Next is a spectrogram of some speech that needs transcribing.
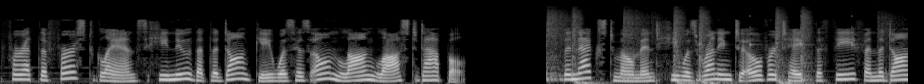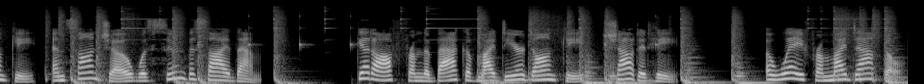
For at the first glance he knew that the donkey was his own long-lost Dapple. The next moment he was running to overtake the thief and the donkey, and Sancho was soon beside them. Get off from the back of my dear donkey, shouted he. Away from my Dapple.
